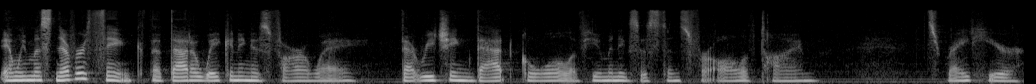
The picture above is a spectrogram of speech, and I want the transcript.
And we must never think that that awakening is far away, that reaching that goal of human existence for all of time, it's right here.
